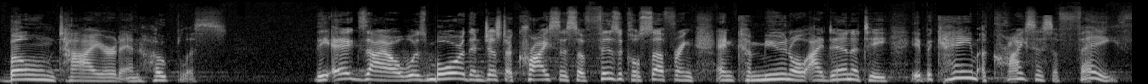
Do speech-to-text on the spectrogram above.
bone tired, and hopeless. The exile was more than just a crisis of physical suffering and communal identity, it became a crisis of faith.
